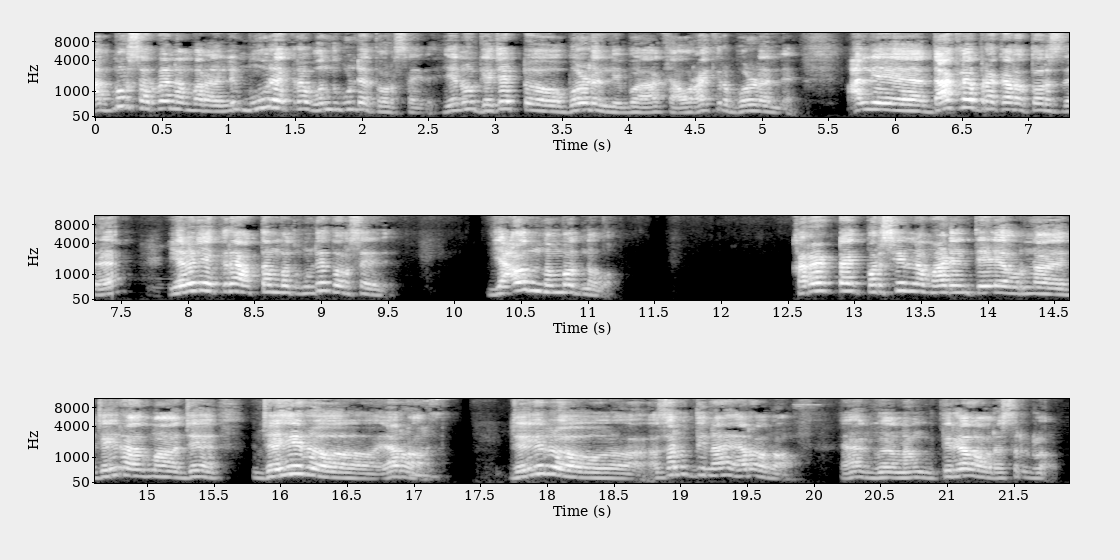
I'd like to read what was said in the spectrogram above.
ಹದಿಮೂರು ಸರ್ವೆ ನಂಬರ್ ಅಲ್ಲಿ ಮೂರು ಎಕರೆ ಒಂದು ಗುಂಟೆ ತೋರಿಸ್ತಾ ಇದೆ. ಏನು ಗೆಜೆಟ್ ಬೋರ್ಡ್ ಅಲ್ಲಿ ಅವ್ರು ಹಾಕಿರೋ ಬೋರ್ಡ್ ಅಲ್ಲಿ ಅಲ್ಲಿ ದಾಖಲೆ ಪ್ರಕಾರ ತೋರಿಸಿದ್ರೆ ಎರಡು ಎಕರೆ ಹತ್ತೊಂಬತ್ತು ಗುಂಟೆ ತೋರಿಸ್ತಾ ಇದೆ. ಯಾವ್ದು ನಂಬೋದು ನಾವು? ಕರೆಕ್ಟ್ ಆಗಿ ಪರಿಶೀಲನೆ ಮಾಡಿ ಅಂತೇಳಿ ಅವ್ರನ್ನ ಜಹೀರ್ ಅಹ್ಮ- ಜಹೀರ್, ಯಾರು? ಜಹೀರ್ ಅಜರುದ್ದೀನ ಯಾರು ಅವರು? ನಮ್ಗೆ ತಿರ್ಗಲ್ಲ ಅವ್ರ ಹೆಸರುಗಳು.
